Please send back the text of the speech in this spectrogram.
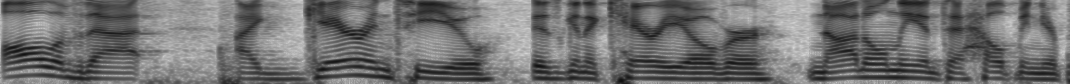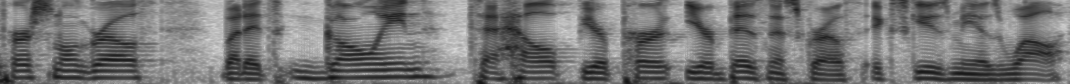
all of that, I guarantee you, is going to carry over not only into helping your personal growth, but it's going to help your per, your business growth, excuse me, as well.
